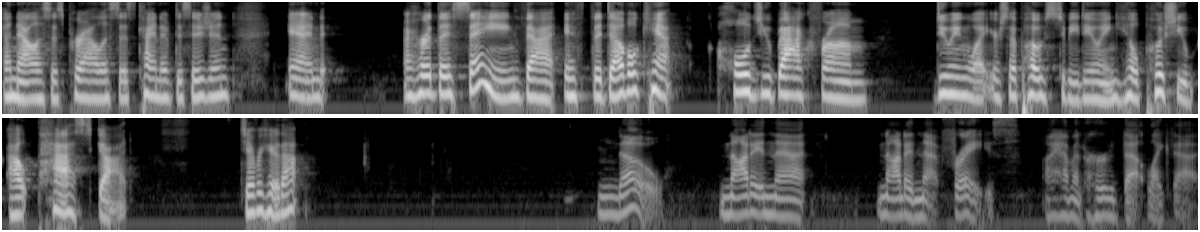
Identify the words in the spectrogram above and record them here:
analysis paralysis kind of decision. And mm-hmm. I heard this saying that if the devil can't hold you back from doing what you're supposed to be doing, he'll push you out past God. Did you ever hear that? No, not in that not in that phrase. I haven't heard that like that.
